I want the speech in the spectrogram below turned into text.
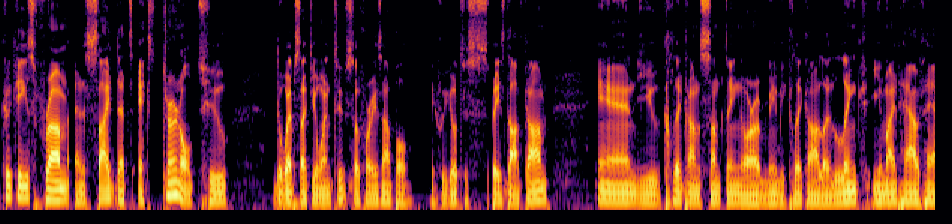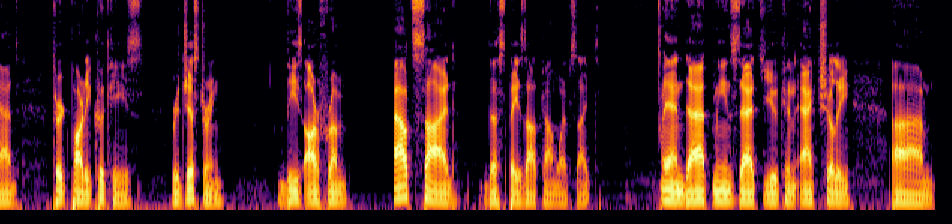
cookies from a site that's external to the website you went to. So for example, if we go to space.com and you click on something or maybe click on a link, you might have had third-party cookies registering. These are from outside the space.com website. And that means that you can actually um,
